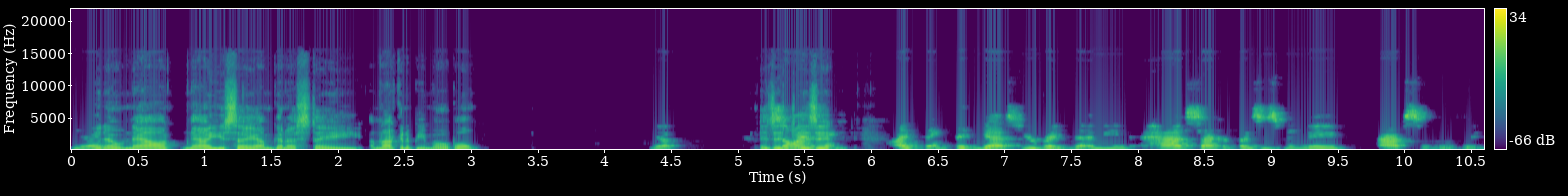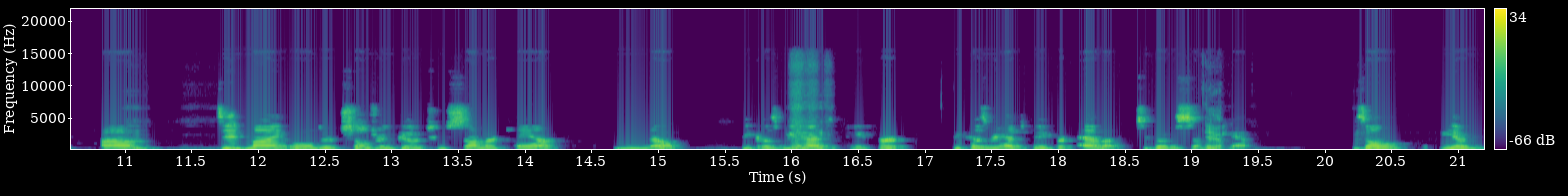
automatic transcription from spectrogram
you know, now now you say I'm going to stay. I'm not going to be mobile. Yep. Is it? So is I think, it? I think that yes, you're right. I mean, have sacrifices been made? Absolutely. Um, mm-hmm. Did my older children go to summer camp? Nope, because we had to pay for because we had to pay for Emma to go to summer yeah. camp. Mm-hmm. So, you know,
